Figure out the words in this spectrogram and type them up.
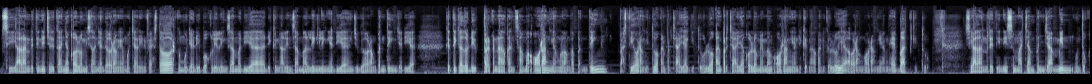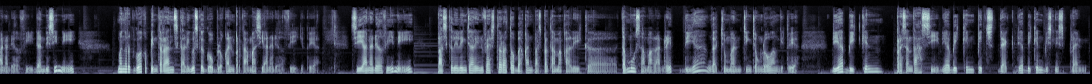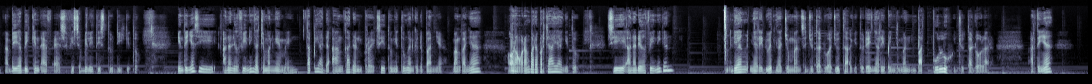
si Alan Reed ini ceritanya kalau misalnya ada orang yang mau cari investor, kemudian dibawa keliling sama dia, dikenalin sama link-linknya dia yang juga orang penting. Jadi ya ketika lo diperkenalkan sama orang yang lo anggap penting, pasti orang itu akan percaya gitu. Lo akan percaya kalau memang orang yang dikenalkan ke lo ya orang-orang yang hebat gitu. Si Alan Reed ini semacam penjamin untuk Anna Delphi. Dan di sini, menurut gue kepinteran sekaligus kegoblokan pertama si Anna Delphi gitu ya. Si Anna Delphi ini pas keliling cari investor atau bahkan pas pertama kali ketemu sama Alan Reed, dia nggak cuman cincong doang gitu ya. Dia bikin presentasi, dia bikin pitch deck, dia bikin business plan, dia bikin FS, feasibility study gitu. Intinya si Ana Delvi ini nggak cuma ngemeng, tapi ada angka dan proyeksi hitung-hitungan ke depannya. Makanya orang-orang pada percaya gitu. Si Ana Delvi ini kan dia nyari duit nggak cuma sejuta dua juta gitu, dia nyari pinjaman 40 juta dolar. Artinya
